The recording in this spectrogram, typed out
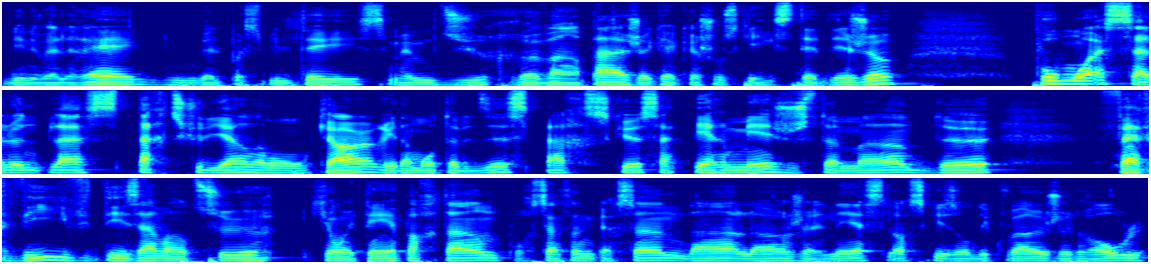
des nouvelles règles, des nouvelles possibilités, c'est même du revampage de quelque chose qui existait déjà, pour moi, ça a une place particulière dans mon cœur et dans mon top 10 parce que ça permet justement de faire vivre des aventures qui ont été importantes pour certaines personnes dans leur jeunesse lorsqu'ils ont découvert le jeu de rôle,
